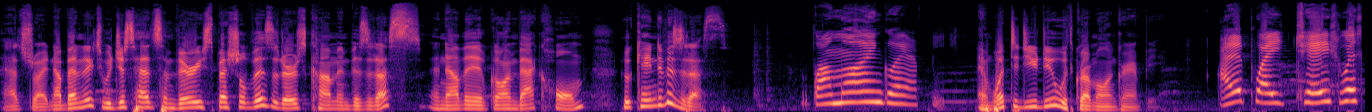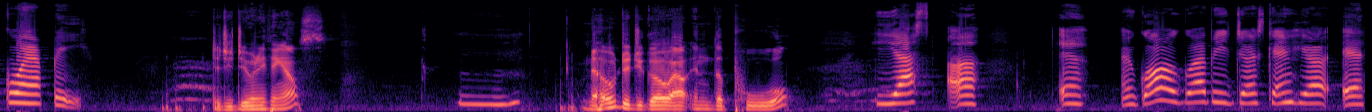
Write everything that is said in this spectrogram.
That's right. Now, Benedict, we just had some very special visitors come and visit us, and now they have gone back home. Who came to visit us? Grandma and Grampy. And what did you do with Grandma and Grampy? I played chase with Grampy. Did you do anything else? hmm No? Did you go out in the pool? Yes, uh, and, and Grandma and Grampy just came here and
